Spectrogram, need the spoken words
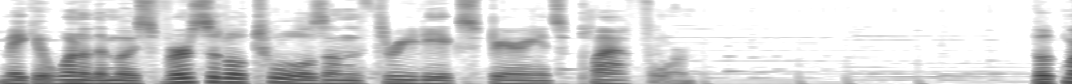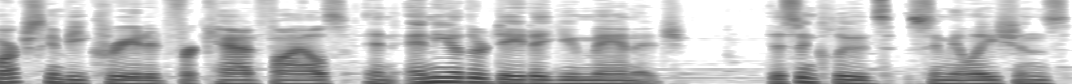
make it one of the most versatile tools on the 3D Experience platform. Bookmarks can be created for CAD files and any other data you manage. This includes simulations,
